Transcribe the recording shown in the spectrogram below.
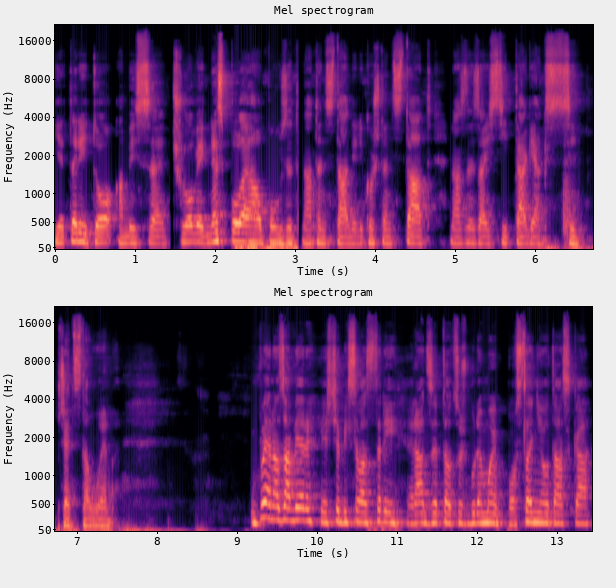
je tedy to, aby se člověk nespoléhal pouze na ten stát, jelikož ten stát nás nezajistí tak, jak si představujeme. Úplně na závěr ještě bych se vás tedy rád zeptal, což bude moje poslední otázka.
